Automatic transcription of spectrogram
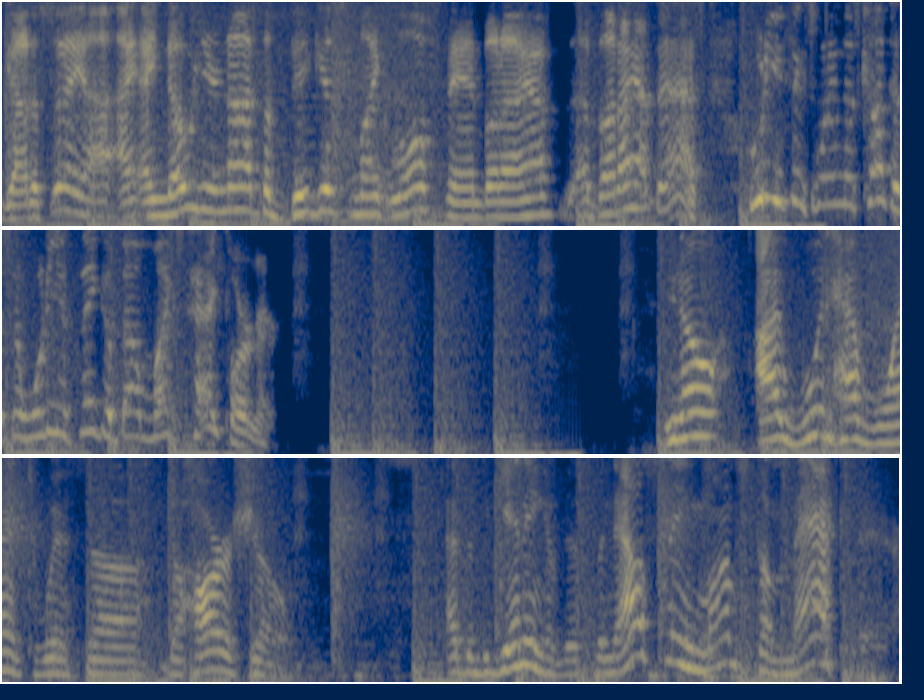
gotta say, I, I know you're not the biggest Mike Law fan, but I have but I have to ask, who do you think's winning this contest, and what do you think about Mike's tag partner? You know, I would have went with uh, the horror show at the beginning of this, but now seeing Monsta Mack there,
